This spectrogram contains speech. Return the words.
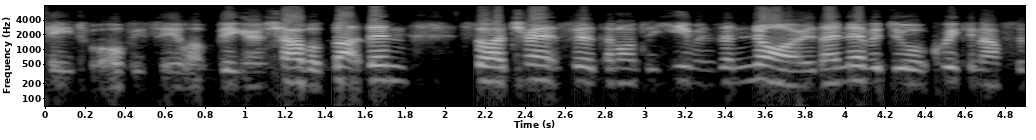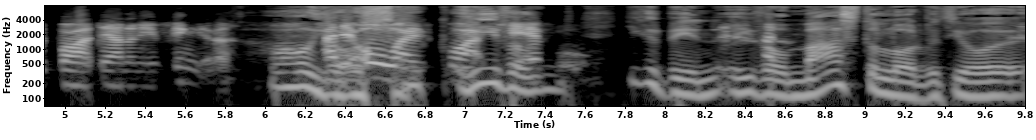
teeth were obviously a lot bigger and sharper. But then, so I transferred that onto humans, and no, they never do it quick enough to bite down on your finger. Oh, you're you're so always quite evil. careful. You could be an evil master lord with your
